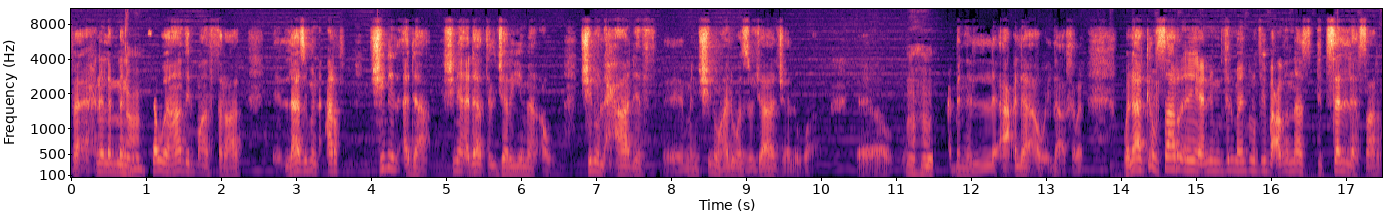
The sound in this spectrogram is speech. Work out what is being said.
فإحنا لما نعم. نسوي هذه المؤثرات لازم نعرف شنو الاداء شنو أداة الجريمة أو شنو الحادث؟ آه، من شنو؟ هل هو زجاج؟ هل هو من الأعلى أو إلى آخره؟ ولكن صار يعني مثل ما يقولون في بعض الناس تتسلى صار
